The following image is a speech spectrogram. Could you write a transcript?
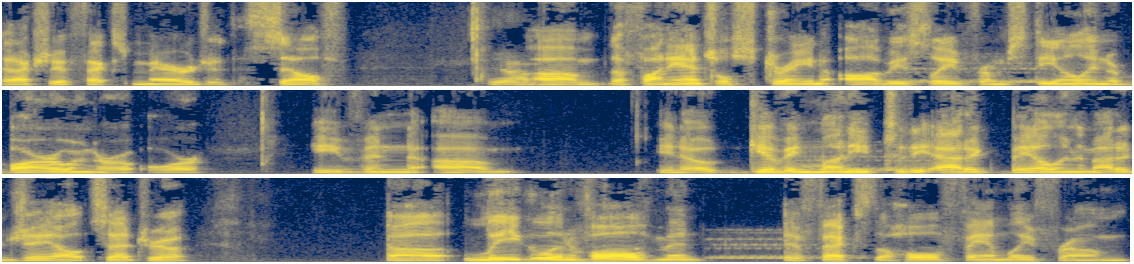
It actually affects marriage itself. yeah. Um, the financial strain, obviously, from stealing or borrowing or, or even, um, you know, giving money to the addict, bailing them out of jail, etc. Uh, legal involvement affects the whole family from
